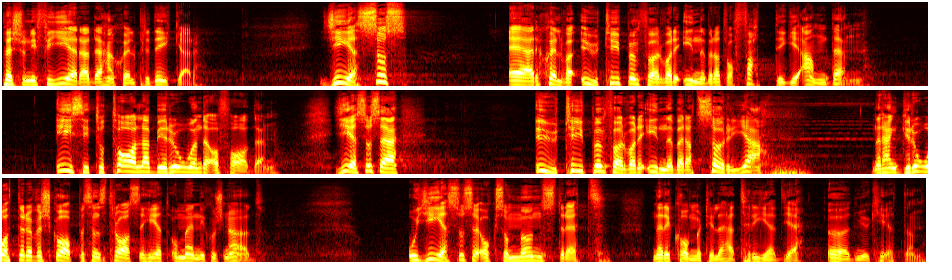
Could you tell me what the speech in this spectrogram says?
personifierar det han själv predikar. Jesus är själva urtypen för vad det innebär att vara fattig i anden. I sitt totala beroende av Fadern. Jesus är urtypen för vad det innebär att sörja. När han gråter över skapelsens trasighet och människors nöd. Och Jesus är också mönstret när det kommer till det här tredje, ödmjukheten.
